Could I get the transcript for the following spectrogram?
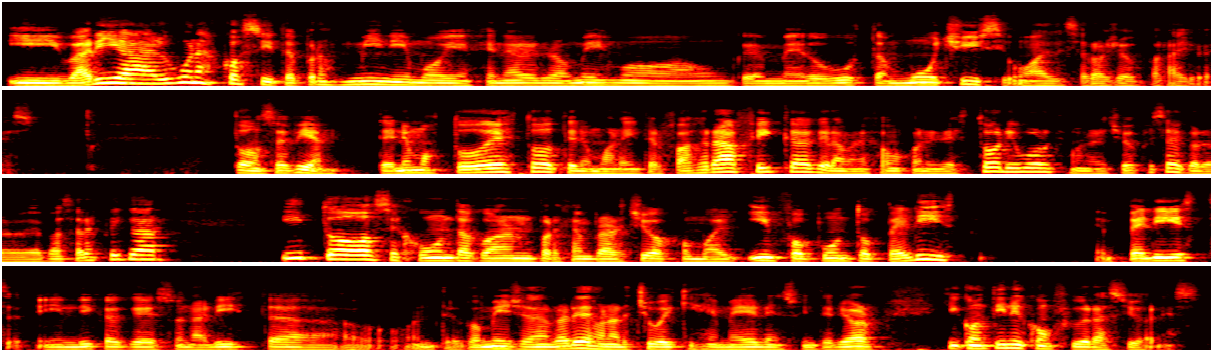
y varía algunas cositas, pero es mínimo y en general es lo mismo, aunque me gusta muchísimo el desarrollo para iOS. Entonces, bien, tenemos todo esto, tenemos la interfaz gráfica que la manejamos con el storyboard, que es un archivo especial que lo voy a pasar a explicar, y todo se junta con, por ejemplo, archivos como el info.plist. Plist indica que es una lista, entre comillas, en realidad es un archivo XML en su interior que contiene configuraciones.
